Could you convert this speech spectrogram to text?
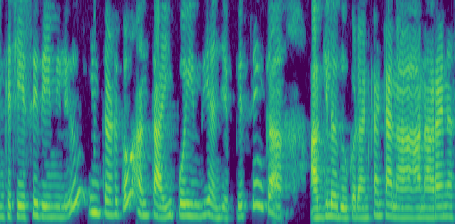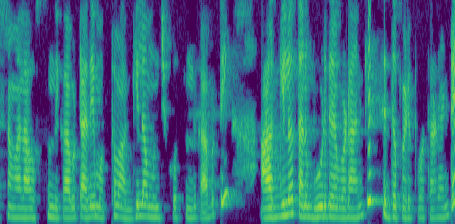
ఇంకా చేసేది ఏమి లేదు ఇంతటితో అంత అయిపోయింది అని చెప్పేసి ఇంకా అగ్గిలో దూకడానికి అంటే ఆ నా- నారాయణాశ్రమం అలా వస్తుంది కాబట్టి అదే మొత్తం అగ్గిలా ముంచుకొస్తుంది కాబట్టి ఆ అగ్గిలో తను బూడిదవ్వడానికి సిద్ధపడిపోతాడు. అంటే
